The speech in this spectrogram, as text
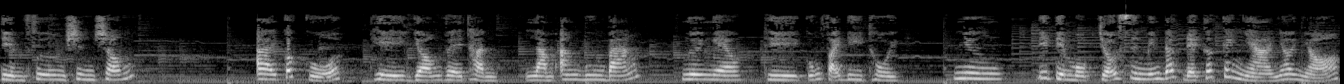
Tìm phương sinh sống. Ai có của thì dọn về thành, làm ăn buôn bán, người nghèo thì cũng phải đi thôi. Nhưng đi tìm một chỗ xin miếng đất để cất cái nhà nho nhỏ,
